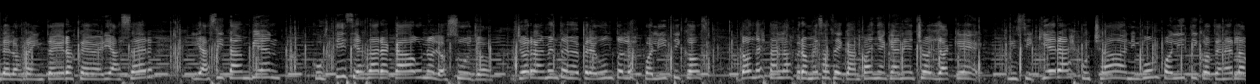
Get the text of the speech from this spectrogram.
de los reintegros que debería hacer y así también justicia es dar a cada uno lo suyo. Yo realmente me pregunto los políticos dónde están las promesas de campaña que han hecho ya que ni siquiera he escuchado a ningún político tener la,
